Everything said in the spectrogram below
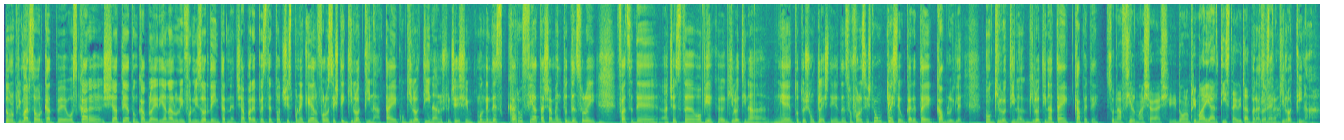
Domnul primar s-a urcat pe o scară și a tăiat un cablu aerian al unui furnizor de internet. Și apare peste tot și spune că el folosește ghilotina, taie cu ghilotina, nu știu ce. Și mă gândesc care o fi atașamentul dânsului față de acest uh, obiect. Că ghilotina nu e totuși un clește. Dânsul folosește un clește cu care taie cablurile. Nu o ghilotină. Ghilotina taie capete. Suna film așa și domnul primar e artist, ai uitat lucrul Operațiunea ăsta. ghilotina.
